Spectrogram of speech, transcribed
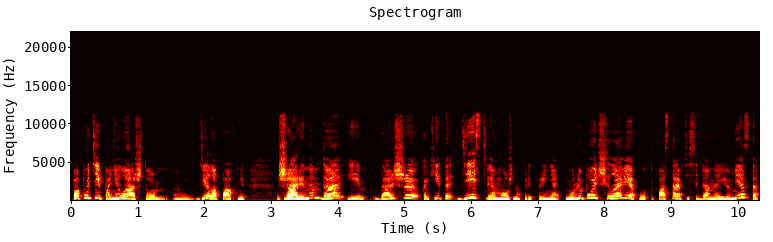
по пути поняла что э, дело пахнет жареным да и дальше какие-то действия можно предпринять. Ну любой человек вот поставьте себя на ее место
